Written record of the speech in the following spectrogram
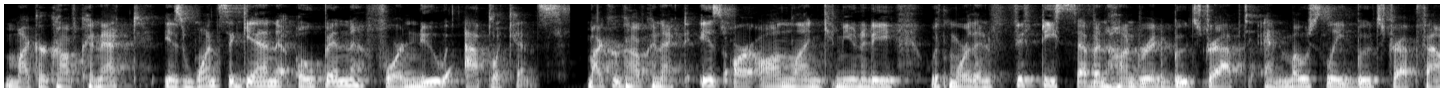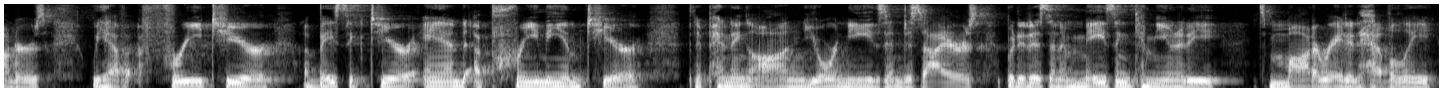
MicroConf Connect is once again open for new applicants. MicroConf Connect is our online community with more than 5,700 bootstrapped and mostly bootstrap founders. We have a free tier, a basic tier, and a premium tier, depending on your needs and desires. But it is an amazing community. It's moderated heavily,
